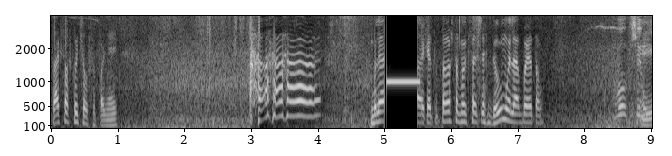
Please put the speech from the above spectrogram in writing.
так соскучился по ней. Бля, это то, что мы, кстати, думали об этом. В общем,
